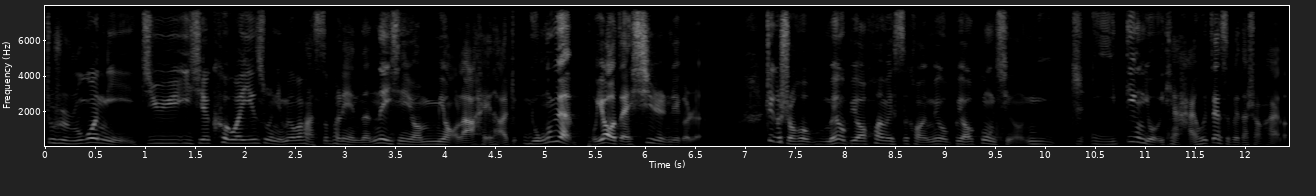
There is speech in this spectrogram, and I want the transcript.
就是如果你基于一些客观因素，你没有办法撕破脸，你的内心也要秒拉黑他，就永远不要再信任这个人。这个时候没有必要换位思考，也没有必要共情，你只一定有一天还会再次被他伤害的。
